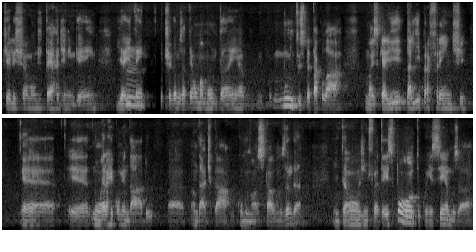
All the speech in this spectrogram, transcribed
que eles chamam de terra de ninguém, e aí hum. tem, chegamos até uma montanha muito espetacular, mas que aí, dali para frente, é, é, não era recomendado uh, andar de carro como nós estávamos andando. Então, a gente foi até esse ponto, conhecemos a,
